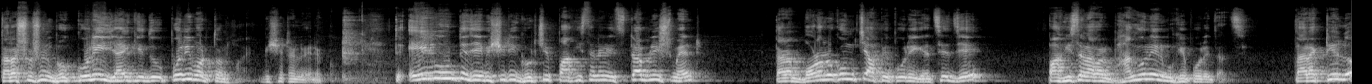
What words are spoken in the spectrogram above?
তারা শোষণ ভোগ করেই যায় কিন্তু পরিবর্তন হয়। বিষয়টা হলো এরকম। তো এই মুহূর্তে যে বিষয়টি ঘটছে, পাকিস্তানের এস্টাবলিশমেন্ট তারা বড় রকম চাপে পড়ে গেছে যে পাকিস্তান আবার ভাঙনের মুখে পড়ে যাচ্ছে। তার একটি হলো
